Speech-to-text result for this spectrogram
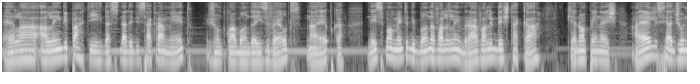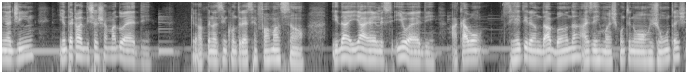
Ela, além de partir da cidade de Sacramento, junto com a banda Svelts na época, nesse momento de banda vale lembrar, vale destacar que eram apenas a Alice, a June e a Jean e um tecladista chamado Ed, que eu apenas encontrei essa informação. E daí a Alice e o Ed acabam se retirando da banda, as irmãs continuam juntas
